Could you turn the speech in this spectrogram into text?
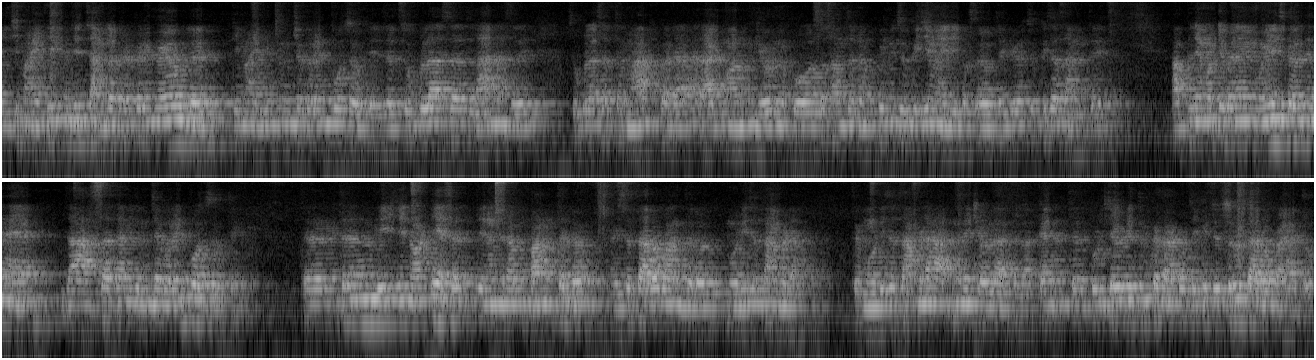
याची माहिती म्हणजे चांगल्या प्रकारे मिळवलं. ती माहिती तुमच्यापर्यंत पोहोचवते. जर चुकला असं लहान असेल चुकला असं तर माफ करा. राग मानून घेऊ नको. असं समजा नको मी चुकीची माहिती पसरवते किंवा चुकीचं सांगते. आपले मोठेपणा मी मुळीच करते नाही जा असतात आम्ही तुमच्यापर्यंत पोहोचवते. तर मित्रांनो हे जे नॉटी असतात ते नंतर आपण बांधतलो ह्याचं चारो बांधतलो मुलीचं तांबडा. तर मोरीचा तांबडा आतमध्ये ठेवला असला त्यानंतर पुढच्या वेळी तुमका दाखवते की दुसरं चारो काय तो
